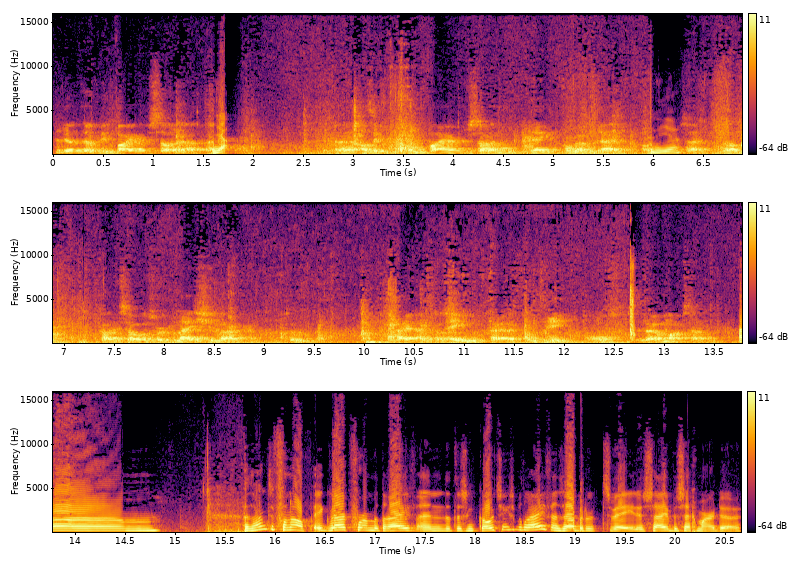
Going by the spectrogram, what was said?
Je hebt ook die buyer persona. Ja. Eh, als ik een buyer persona moet denken voor mijn bedrijf, Ja. dan kan ik zo een soort lijstje maken. Zo, ga je uit van één, ga je uit van drie, of zit daar een max aan? Ehm, het hangt er vanaf. Ik werk voor een bedrijf en dat is een coachingsbedrijf en ze hebben er twee. Dus zij hebben zeg maar de,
